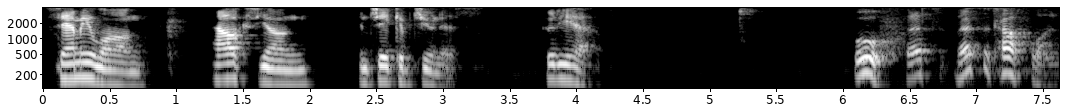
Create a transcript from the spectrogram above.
Sammy Long, Alex Young, and Jacob Junis. Who do you have? Ooh, that's that's a tough one.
